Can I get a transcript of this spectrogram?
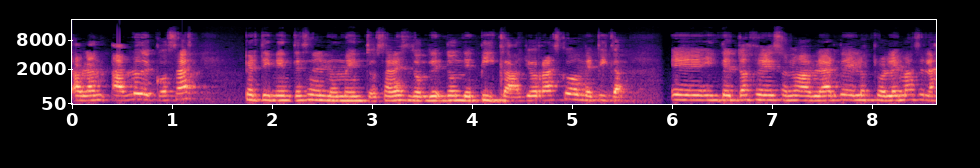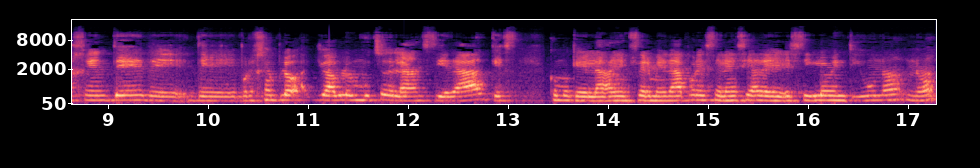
hablan, hablo de cosas pertinentes en el momento, ¿sabes? Donde, donde pica, yo rasco donde pica. Eh, intento hacer eso, ¿no? Hablar de los problemas de la gente, de, de, por ejemplo, yo hablo mucho de la ansiedad, que es como que la enfermedad por excelencia del siglo XXI, ¿no?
